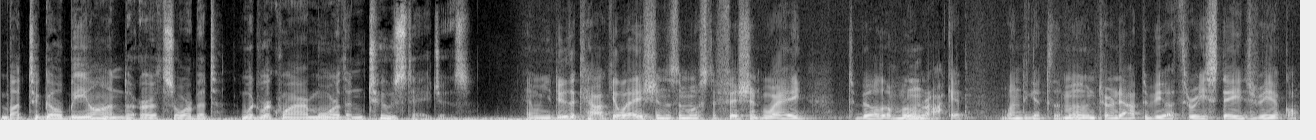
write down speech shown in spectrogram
But to go beyond Earth's orbit would require more than two stages. And when you do the calculations, the most efficient way to build a moon rocket one to get to the moon, turned out to be a three stage vehicle.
